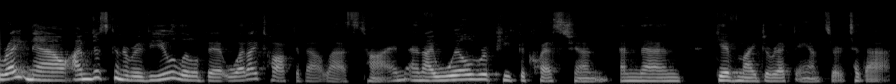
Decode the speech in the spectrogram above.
right now, I'm just going to review a little bit what I talked about last time, and I will repeat the question and then give my direct answer to that.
